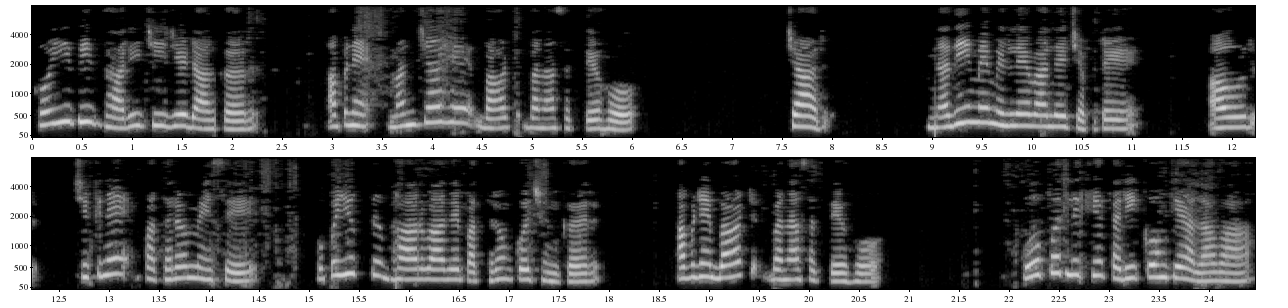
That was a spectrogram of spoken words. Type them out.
कोई भी भारी चीज़ें डालकर अपने मनचाहे बाट बना सकते हो। चार, नदी में मिलने वाले चपटे और चिकने पत्थरों में से उपयुक्त भार वाले पत्थरों को चुनकर अपने बाट बना सकते हो। ऊपर लिखे तरीकों के अलावा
